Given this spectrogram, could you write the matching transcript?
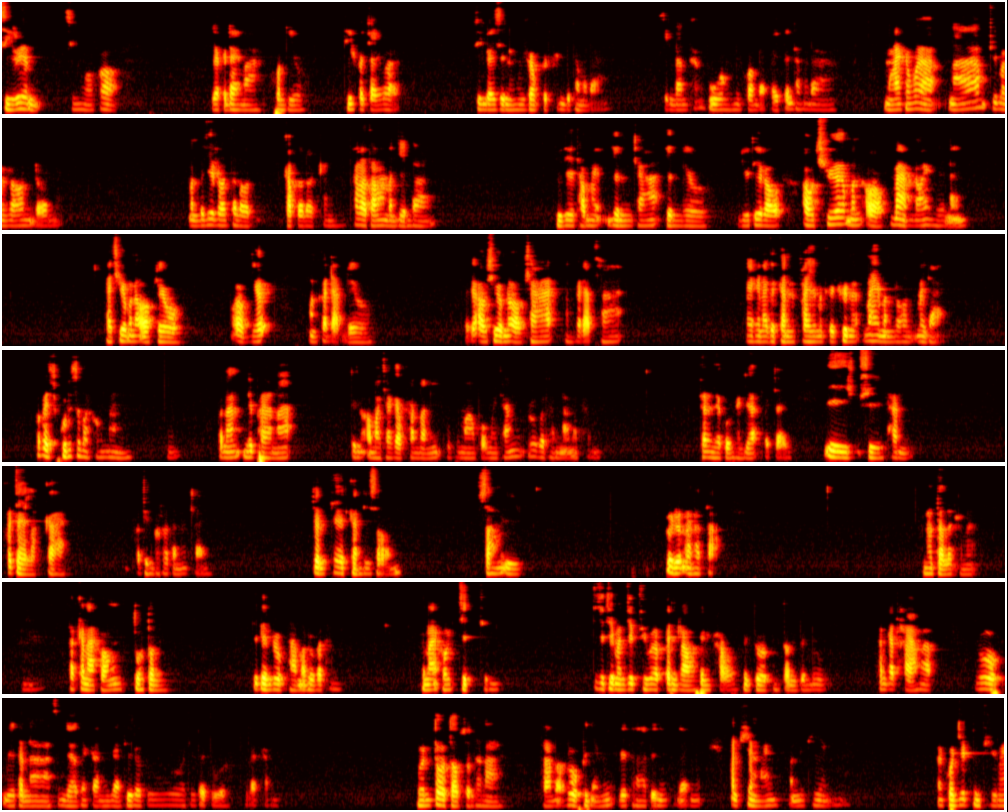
สี่เรื่องสี่หัวข้อแล้วก็ได้มาคนเดียว ที่เข้าใจว่าสิ่งใดสิ่งหนึ่งมีความเกิดขึ้นเป็นธรรมดา สิ่งนั้นทั้งปวง มีความดับไปเป็นธรรมดา หมายความว่า น้ำที่มันร้อนโดนมันไม่ใช่ร้อนตลอดกับตลอดกัน ถ้าเราทำให้มันเย็นได้อยู่ที่ทำให้เย็นช้าเย็นเร็ว อยู่ที่เราเอาเชื้อมันออกมากน้อยแค่ไหนถ้าเชื้อมันออกเร็ว ออกเยอะ มันก็ดับเร็วถ้าเอาเชื้อมันออกช้า มันก็ดับช้า ในขณะเดียวกันไฟมันเกิดขึ้นไม่ให้มันร้อนไม่ได้ก็เป็นคุณสมบัติของมันเพราะนั้นนิพพานะจึงเอามาใช้กับคำแบบนี้อุปมาผมมาทั้งรูปธรรมนามธรรมท่านยาคุณขัญญะเข้าใจ อีกสี่ท่านเข้าใจหลักการก็ถึงพระรัตนตรัยจนเทศกันที่สองซ้ำอีกเรื่องอนัตตา นัตตลักษณะ ลักษณะของตัวตน ที่เป็นรูปธรรมอรูปธรรมลักษณะของจิตที่จิตที่มันยึดถือว่าเป็นเราเป็นเขาเป็นตัวเป็นตนเป็นรูปท่านก็ถามว่ารูปเวทนาสัญญาสังการอย่างที่เราตัวที่เราตัวที่ละคำเหมือนโตตอบสนทนาถามว่ารูปเป็นอย่างนี้ เวทนาเป็นอย่างนี้มันเที่ยงไหมมันไม่เที่ยง มันควรยึดถือไหม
